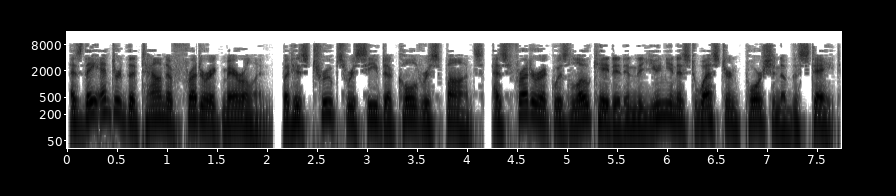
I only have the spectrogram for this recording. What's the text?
as they entered the town of Frederick, Maryland, but his troops received a cold response, as Frederick was located in the Unionist western portion of the state.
